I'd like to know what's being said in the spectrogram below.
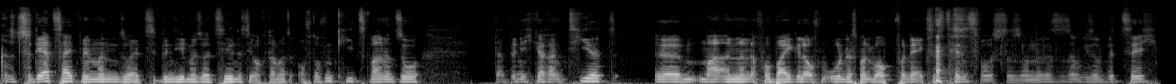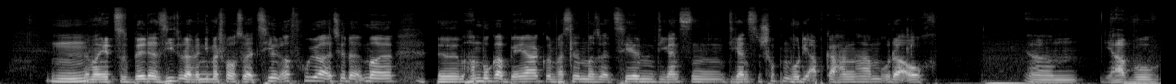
also zu der Zeit, wenn man so, wenn die immer so erzählen, dass die auch damals oft auf dem Kiez waren und so, da bin ich garantiert ähm, mal aneinander vorbeigelaufen, ohne dass man überhaupt von der Existenz wusste. So, ne? Das ist irgendwie so witzig wenn Mhm. man jetzt so Bilder sieht oder wenn die manchmal auch so erzählen, auch früher, als wir da immer ähm, Hamburger Berg und was sie immer so erzählen, die ganzen, die ganzen Schuppen, wo die abgehangen haben oder auch ähm, ja, wo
